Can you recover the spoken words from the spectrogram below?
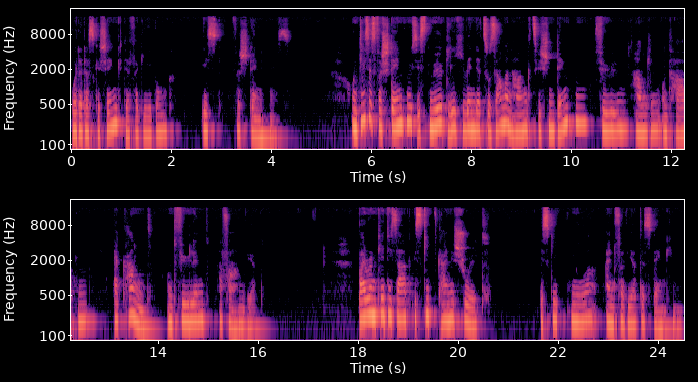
oder das Geschenk der Vergebung ist Verständnis. Und dieses Verständnis ist möglich, wenn der Zusammenhang zwischen Denken, Fühlen, Handeln und Haben erkannt und fühlend erfahren wird. Byron Katie sagt, es gibt keine Schuld, es gibt nur ein verwirrtes Denken.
